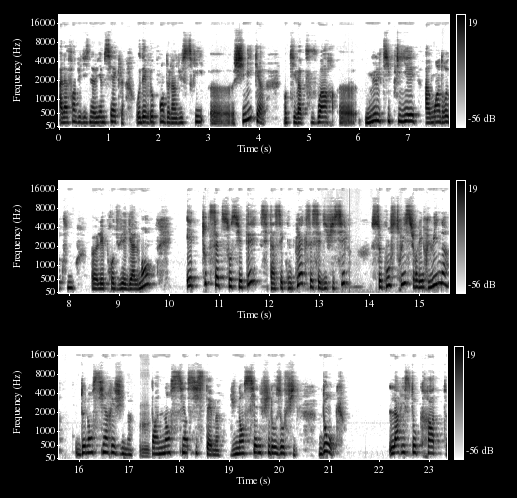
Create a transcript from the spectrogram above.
à la fin du 19e siècle au développement de l'industrie chimique, donc qui va pouvoir multiplier à moindre coût les produits également. Et toute cette société, c'est assez complexe et c'est difficile, se construit sur les ruines de l'ancien régime, mm. d'un ancien système, d'une ancienne philosophie. Donc, l'aristocrate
